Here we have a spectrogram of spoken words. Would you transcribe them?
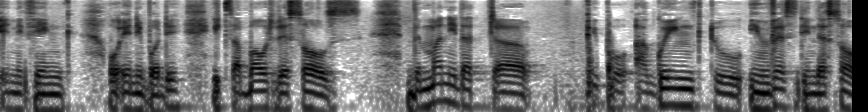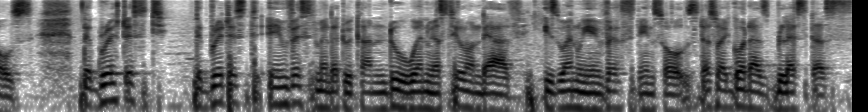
anything or anybody. It's about the souls. The money that uh, people are going to invest in the souls. The greatest the greatest investment that we can do when we are still on the earth is when we invest in souls. That's why God has blessed us.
